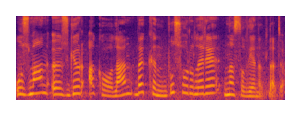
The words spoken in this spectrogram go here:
Uzman Özgür Akoğlan bakın bu soruları nasıl yanıtladı?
